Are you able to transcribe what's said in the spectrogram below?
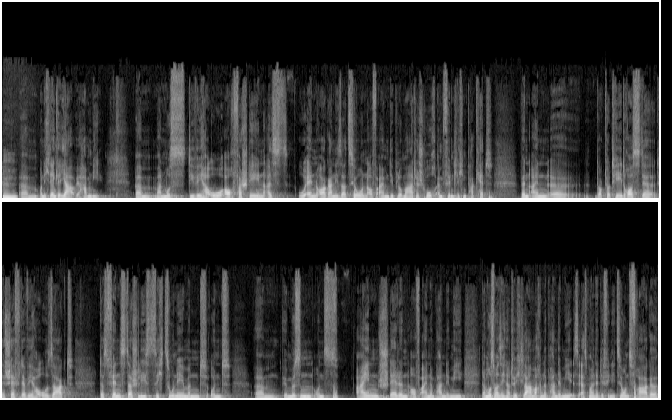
Mhm. Ähm, und ich denke, ja, wir haben nie. Ähm, man muss die WHO auch verstehen als UN-Organisation auf einem diplomatisch hochempfindlichen Parkett. Wenn ein äh, Dr. Tedros, der, der Chef der WHO, sagt, das Fenster schließt sich zunehmend und wir müssen uns einstellen auf eine Pandemie, da muss man sich natürlich klar machen, eine Pandemie ist erstmal eine Definitionsfrage.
